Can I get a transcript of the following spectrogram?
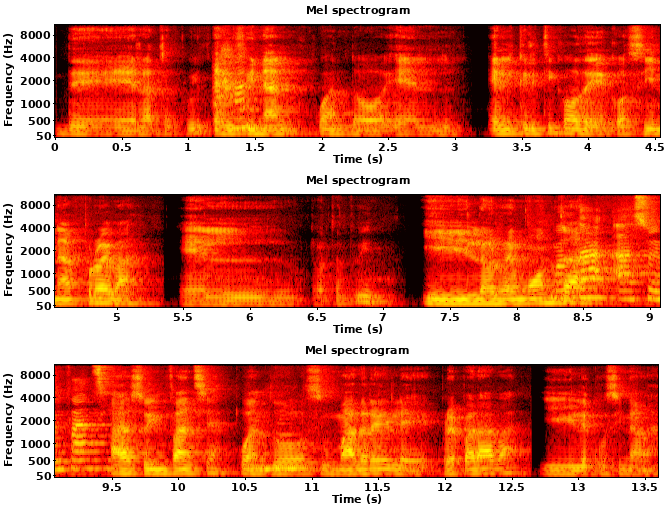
de Ratatouille, el final, cuando el, el crítico de cocina prueba el Ratatouille y lo remonta Monta a su infancia. a su infancia cuando Ujú. su madre le preparaba y le cocinaba,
